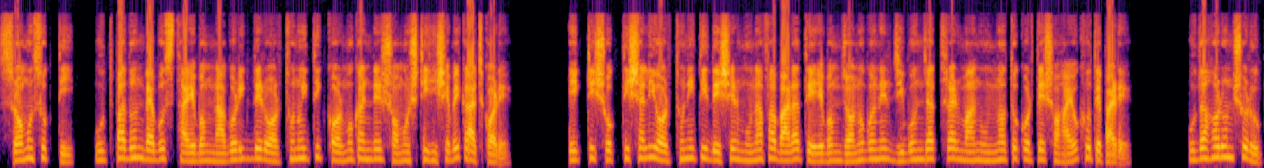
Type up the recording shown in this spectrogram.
শ্রমশক্তি, উৎপাদন ব্যবস্থা এবং নাগরিকদের অর্থনৈতিক কর্মকাণ্ডের সমষ্টি হিসেবে কাজ করে। একটি শক্তিশালী অর্থনীতি দেশের মুনাফা বাড়াতে এবং জনগণের জীবনযাত্রার মান উন্নত করতে সহায়ক হতে পারে। উদাহরণস্বরূপ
